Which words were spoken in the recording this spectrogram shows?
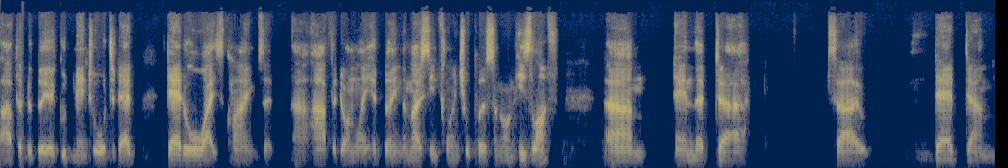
Arthur to be a good mentor to Dad. Dad always claims that uh, Arthur Donnelley had been the most influential person on his life, um, and that uh, so Dad, um,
